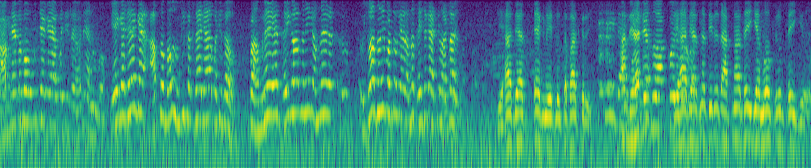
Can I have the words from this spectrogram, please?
આપને તો બહુ ઊંચે ગયા પછી થયો ને અનુભવ. એ કે છે કે આપ તો બહુ ઊંચી કક્ષાએ ગયા પછી થયો. પણ અમને એ થઈ ગયો કે નહીં કે અમને વિશ્વાસ નથી પડતો કે અમને થઈ શકે આટલી આટલા દેહાધ્યાસ છે કે નહીં એટલું તપાસ કરવી દેહાદ્યાસ દેહાધ્યાસ નથી તો આત્મા થઈ ગયા મોક્ષ રૂપ થઈ ગયો.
